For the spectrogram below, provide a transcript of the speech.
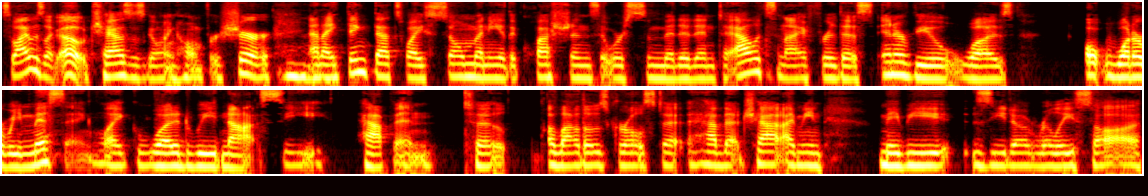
So I was like, oh, Chaz is going home for sure. Mm-hmm. And I think that's why so many of the questions that were submitted into Alex and I for this interview was, oh, what are we missing? Like, what did we not see happen to allow those girls to have that chat. I mean, maybe Zeta really saw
